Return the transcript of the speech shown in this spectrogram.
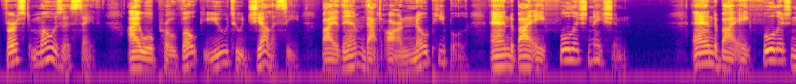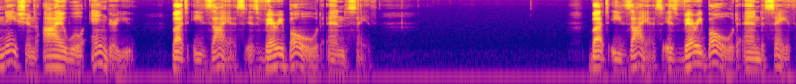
First Moses saith, I will provoke you to jealousy by them that are no people, and by a foolish nation. And by a foolish nation I will anger you. But Esaias is very bold and saith, But Esaias is very bold and saith,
